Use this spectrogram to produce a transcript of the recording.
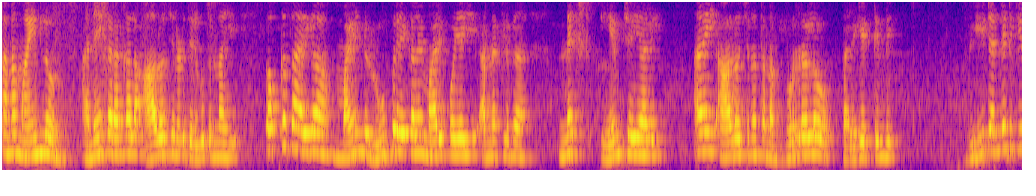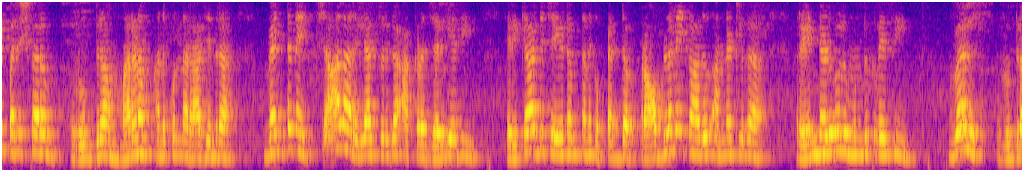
తన మైండ్లో అనేక రకాల ఆలోచనలు తిరుగుతున్నాయి. ఒక్కసారిగా మైండ్ రూపురేఖలే మారిపోయాయి అన్నట్లుగా నెక్స్ట్ ఏం చేయాలి అని ఆలోచన తన బుర్రలో పరిగెట్టింది. వీటన్నిటికీ పరిష్కారం రుద్ర మరణం అనుకున్న రాజేంద్ర వెంటనే చాలా రిలాక్స్డ్గా అక్కడ జరిగేది రికార్డు చేయటం తనకు పెద్ద ప్రాబ్లమే కాదు అన్నట్లుగా రెండడుగులు ముందుకు వేసి వెల్ రుద్ర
